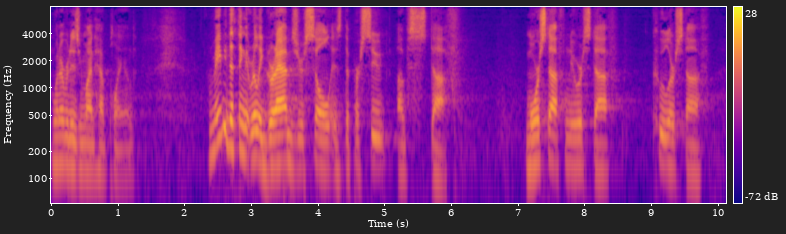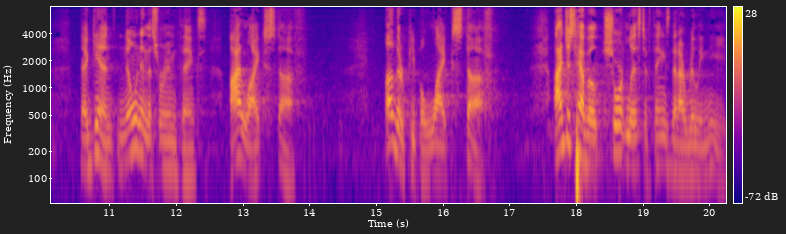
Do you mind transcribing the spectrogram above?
whatever it is you might have planned. Maybe the thing that really grabs your soul is the pursuit of stuff more stuff, newer stuff, cooler stuff. Now, again, no one in this room thinks, I like stuff. Other people like stuff. I just have a short list of things that I really need.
